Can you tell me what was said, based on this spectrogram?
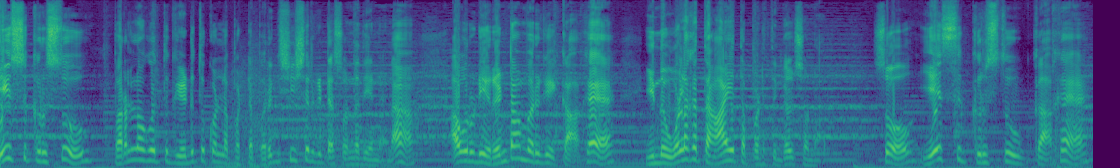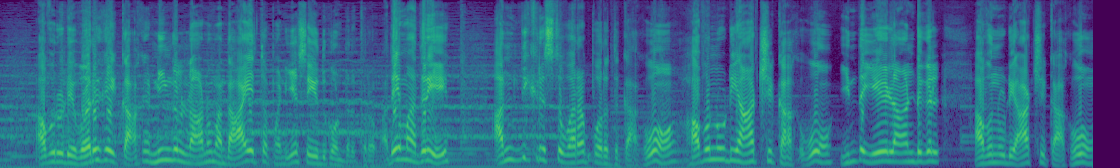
இயேசு கிறிஸ்து பரலோகத்துக்கு எடுத்துக்கொள்ளப்பட்ட பிறகு சீஷர்கிட்ட சொன்னது என்னன்னா அவருடைய ரெண்டாம் வருகைக்காக இந்த உலகத்தை ஆயத்தப்படுத்துங்கள் சொன்னார். ஸோ இயேசு கிறிஸ்துவுக்காக அவருடைய வருகைக்காக நீங்களும் நானும் அந்த ஆயத்த பணியை செய்து கொண்டிருக்கிறோம். அதே மாதிரி அந்தி கிறிஸ்து வரப்போகிறதுக்காகவும் அவனுடைய ஆட்சிக்காகவும் இந்த ஏழு ஆண்டுகள் அவனுடைய ஆட்சிக்காகவும்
